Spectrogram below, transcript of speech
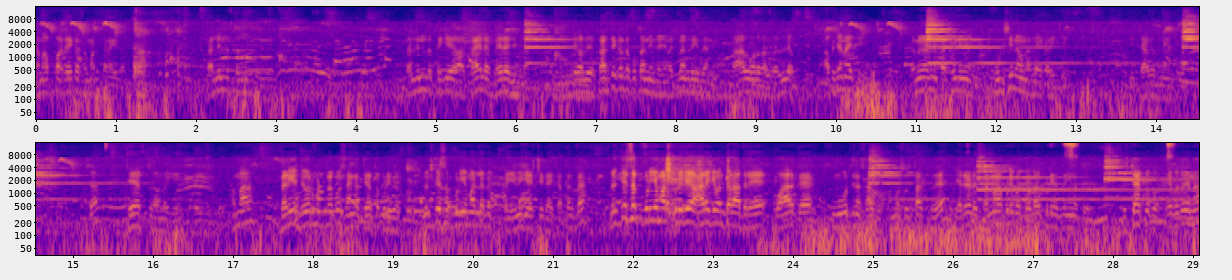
ನಮ್ಮಪ್ಪ ಅದೇ ಕೆಲಸ ಮಾಡಿ ಚೆನ್ನಾಗಿದೆ ತಲ್ಲಿಂದ ತೆಗೆದು, ತಲ್ಲಿಂದ ತೆಗಿಯೋ ಆ ಬೇರೆ ಇಲ್ಲ ಈಗ ಅಲ್ಲಿ ಕಾರ್ತಿಕ್ ಅಂತ ಕೂತಾನೆ ನಿಮಗೆ ಯಜಮಾನ್ ಇದ್ದಾನೆ. ಕಾಲು ನೋಡೋದಲ್ಲ ಎಲ್ಲೇ ಆಪರೇಷನ್ ಆಯ್ತು. ತಮಿಳ್ನಾಡಿನ ಕಠಿಣ, ಮುಗಿಸಿನ ಅವನಲ್ಲ ಕಡಿಕೆ ಈ ಜಾಗದ ಸರ್ ತಗೊಂಡೋಗಿ ಅಮ್ಮ, ಬೆಳಿಗ್ಗೆ ದೇವ್ರು ಮುಟ್ಬೇಕು, ಸಾಯಂಕಾಲ ತೀರ್ಥ ಕುಡಿಬೇಕು. ನುಗ್ಗೆ ಸೊಪ್ಪು ಕುಡಿಯ ಮಾಡಲೇಬೇಕು. ಇವಿಗೆ ಎಷ್ಟಿದೆ ಆಯ್ತು ಅರ್ಥ ನುಗ್ಗೆ ಸೊಪ್ಪು ಕುಡಿಯ ಮಾಡಿ ಕುಡಿರಿ ಆರೋಗ್ಯವಂತರಾದರೆ ವಾರಕ್ಕೆ ಮೂರು ದಿನ ಸಾಕು. ಅಮ್ಮ ಸುತ್ತಾಗ್ತದೆ ಎರಡು ಸಣ್ಣ ಕುಡಿ ಮತ್ತು ದೊಡ್ಡ ಕುಡಿ ಅಂತ ಮತ್ತೆ ಇಷ್ಟ ಹಾಕ್ಬೇಕು. ಏ ಬದಲಿನ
